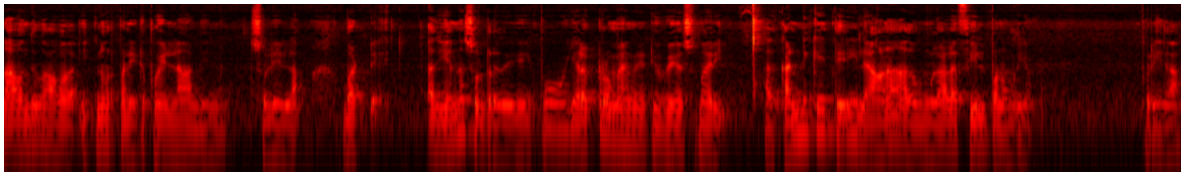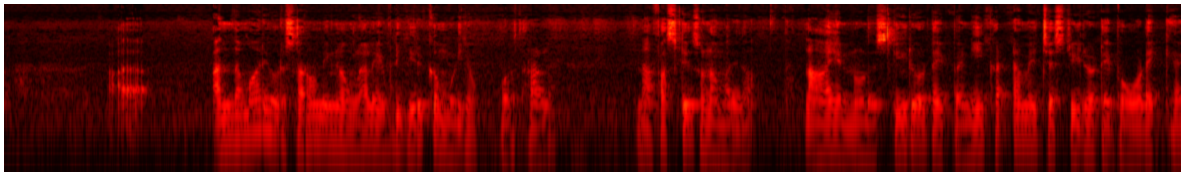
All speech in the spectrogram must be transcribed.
நான் வந்து அவன் இக்னோர் பண்ணிட்டு போயிடலாம் அப்படின்னு சொல்லிடலாம். பட் அது என்ன சொல்கிறது இப்போது எலக்ட்ரோ மேக்னெட்டிவ் வேவ்ஸ் மாதிரி அது கண்ணுக்கே தெரியல ஆனால் அதை உங்களால் ஃபீல் பண்ண முடியும். புரியுதா? அந்த மாதிரி ஒரு சரௌண்டிங்கில் உங்களால் எப்படி இருக்க முடியும் ஒருத்தரால்? நான் ஃபஸ்ட்டே சொன்ன மாதிரி தான் நான் என்னோடய ஸ்டீரியோ டைப்பை நீ கட்டமைச்ச ஸ்டீரியோ டைப்பை உடைக்க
